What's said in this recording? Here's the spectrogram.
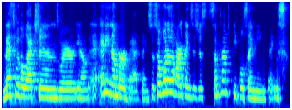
mess with elections where, you know, any number of bad things. So, so one of the hard things is just sometimes people say mean things.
